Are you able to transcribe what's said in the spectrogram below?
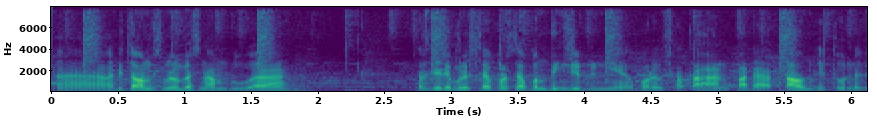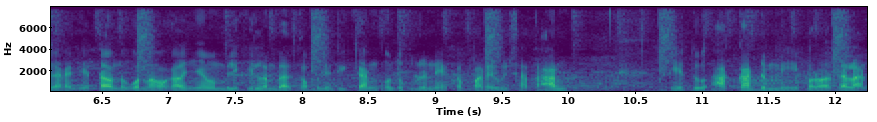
Uh, di tahun 1962 terjadi peristiwa-peristiwa penting di dunia pariwisataan. Pada tahun itu negara kita untuk pertama kalinya memiliki lembaga pendidikan untuk dunia kepariwisataan yaitu Akademi Perhotelan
